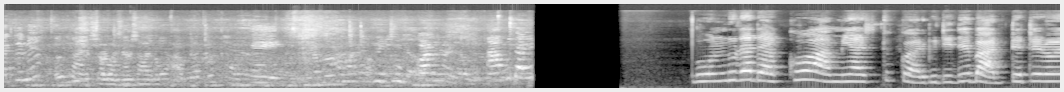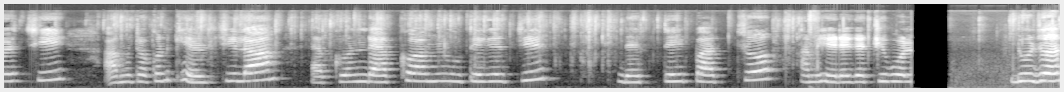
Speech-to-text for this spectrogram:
একটা নে। বন্ধুরা দেখো আমি আজকে কর্পিটিতে বার্থডেতে রয়েছি। আমি তখন খেলছিলাম। এখন দেখো আমি উঠে গেছি। দেখতেই পাচ্ছ আমি হেরে গেছি বলে। দুজন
